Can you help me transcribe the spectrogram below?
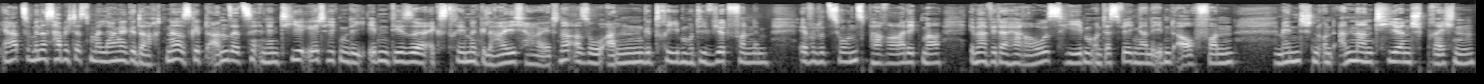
Ja, zumindest habe ich das mal lange gedacht. Ne? Es gibt Ansätze in den Tierethiken, die eben diese extreme Gleichheit, ne? also angetrieben, motiviert von dem Evolutionsparadigma, immer wieder herausheben und deswegen dann eben auch von Menschen und anderen Tieren sprechen.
